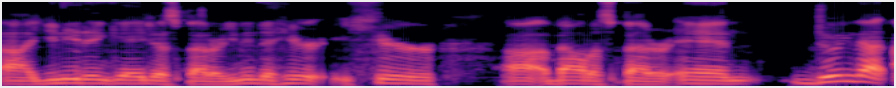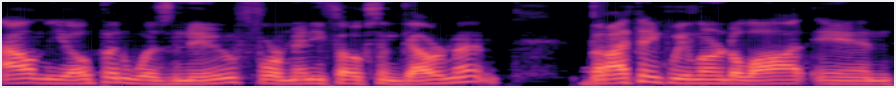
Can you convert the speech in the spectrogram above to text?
Uh, you need to engage us better. You need to hear hear uh, about us better." And doing that out in the open was new for many folks in government, but I think we learned a lot and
